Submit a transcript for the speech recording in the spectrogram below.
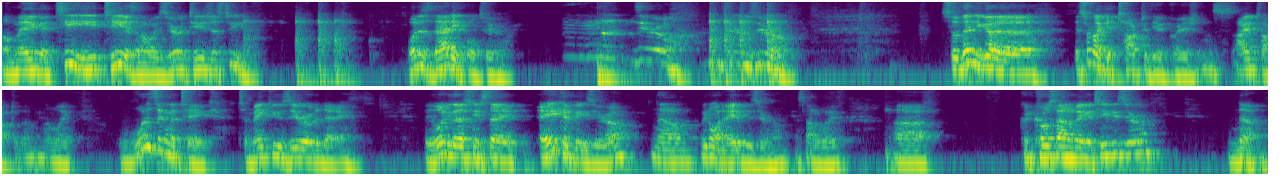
omega t? T isn't always zero, t is just t. What is that equal to? Zero, zero, zero. So then you gotta, it's sort of like you talk to the equations. I talk to them. I'm like, what is it gonna take to make you zero today? You look at this and you say, A could be zero. No, we don't want A to be zero. It's not a wave. Uh, could cosine omega t be zero? No,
